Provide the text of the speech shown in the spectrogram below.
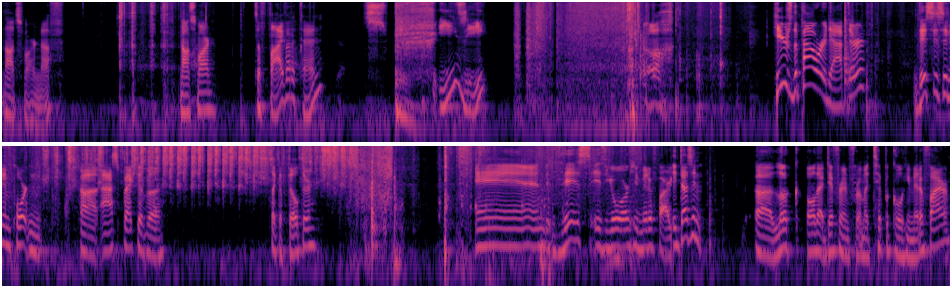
Not smart enough. Not smart. It's a five out of ten. Yeah. Easy. Ugh. Here's the power adapter. This is an important uh, aspect of a. It's like a filter. And this is your humidifier. It doesn't uh, look all that different from a typical humidifier.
